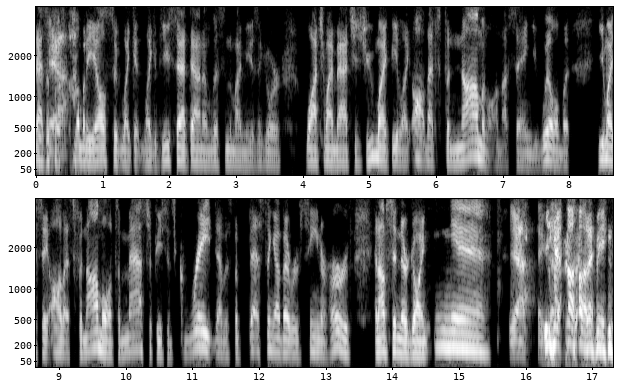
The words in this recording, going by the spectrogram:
as opposed yeah. to somebody else who like it like if you sat down and listened to my music or watch my matches you might be like oh that's phenomenal i'm not saying you will but you might say oh that's phenomenal it's a masterpiece it's great that was the best thing i've ever seen or heard and i'm sitting there going yeah yeah exactly. you know what i mean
